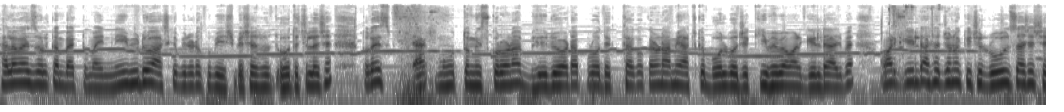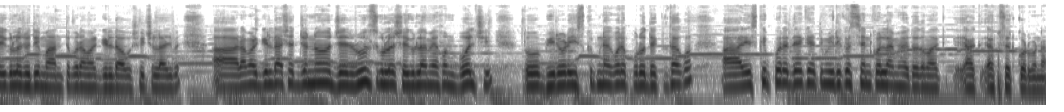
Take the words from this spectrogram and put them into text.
Hello guys welcome back to my new video আজকে ভিডিওটা খুবই স্পেশাল হতে চলেছে। তো গাইজ এক মুহূর্ত মিস করো না ভিডিওটা পুরো দেখতে থাকো। কারণ আমি আজকে বলব যে কীভাবে আমার গিল্ডে আসবে। আমার গিল্ডে আসার জন্য কিছু রুলস আছে সেইগুলো যদি মানতে পারে, আমার গিল্ডে অবশ্যই চলে আসবে। আর আমার গিল্ডে আসার জন্য যে রুলসগুলো সেগুলো আমি এখন বলছি। তো ভিডিওটা স্কিপ না করে পুরো দেখতে থাকো। আর স্কিপ করে দেখে তুমি রিকোয়েস্ট সেন্ড করলে, আমি হয়তো তোমাকে অ্যাকসেপ্ট করব না।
